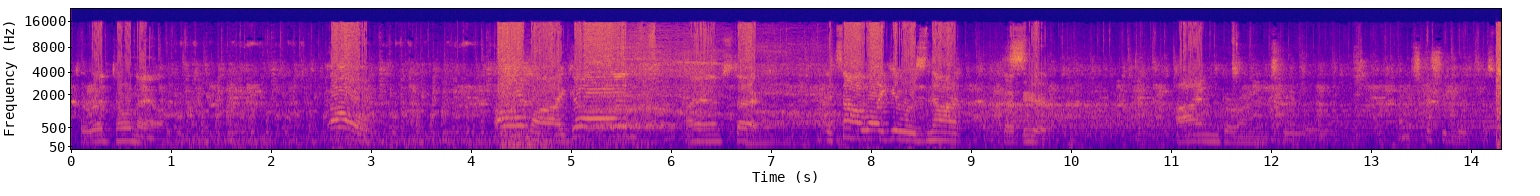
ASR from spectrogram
It's a red toenail. Oh! Oh my god! I am stuck. It's not like it was not. A beard. I'm going to. I'm just gonna shoot you with this one.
